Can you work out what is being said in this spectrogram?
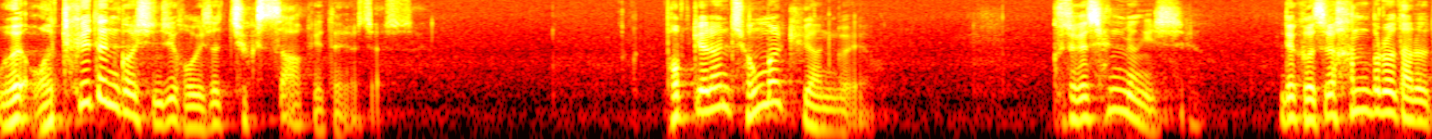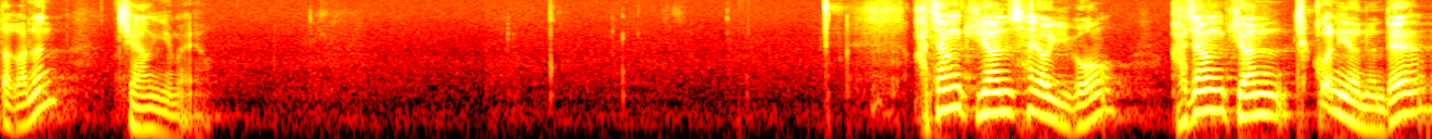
왜 어떻게 된 것인지 거기서 즉사하게 되어졌어요. 법계는 정말 귀한 거예요. 그 속에 생명이 있어요. 근데 그것을 함부로 다루다가는 재앙이 임해요. 가장 귀한 사역이고 가장 귀한 특권이었는데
